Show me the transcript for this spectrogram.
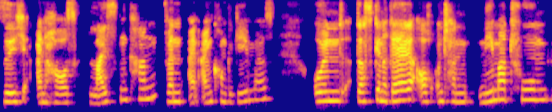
sich ein Haus leisten kann, wenn ein Einkommen gegeben ist und dass generell auch Unternehmertum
